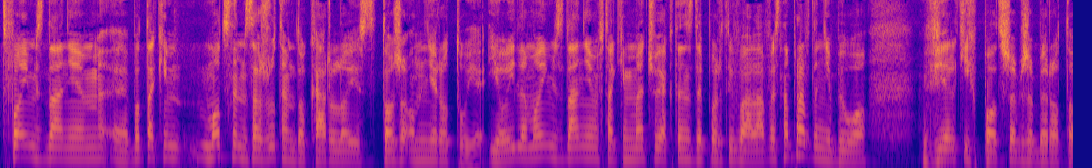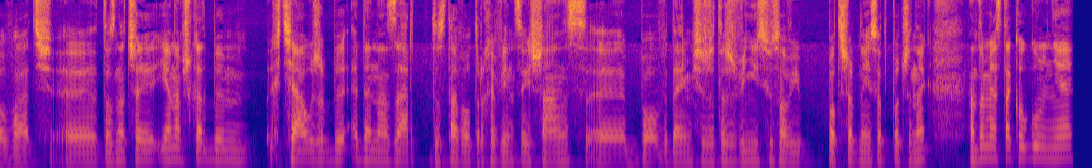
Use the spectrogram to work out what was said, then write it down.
twoim zdaniem, e, bo takim mocnym zarzutem do Carlo jest to, że on nie rotuje. I o ile moim zdaniem w takim meczu jak ten z Deportivo Alaves naprawdę nie było wielkich potrzeb, żeby rotować. E, to znaczy, ja na przykład bym chciał, żeby Eden Hazard dostawał trochę więcej szans, e, bo wydaje mi się, że też Viniciusowi potrzebny jest odpoczynek. Natomiast tak ogólnie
